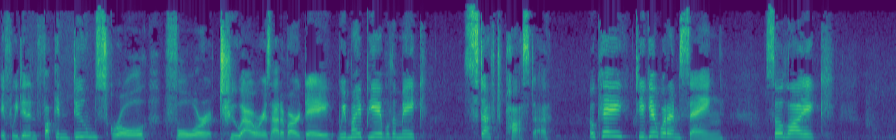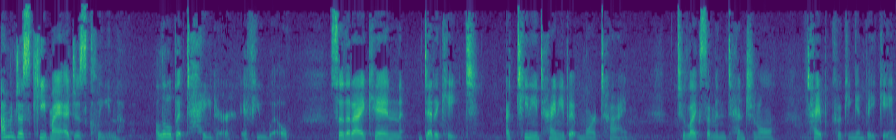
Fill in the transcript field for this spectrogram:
if we didn't fucking doom scroll for two hours out of our day, we might be able to make stuffed pasta. Okay? Do you get what I'm saying? So, like, I'm gonna just keep my edges clean, a little bit tighter, if you will, so that I can dedicate a teeny tiny bit more time to like some intentional type cooking and baking.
